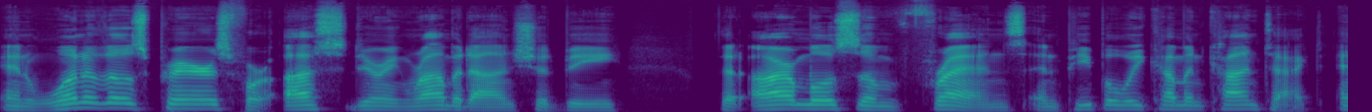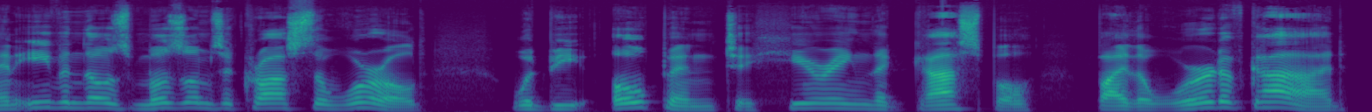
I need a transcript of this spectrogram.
And one of those prayers for us during Ramadan should be that our Muslim friends and people we come in contact, and even those Muslims across the world, would be open to hearing the gospel by the word of God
